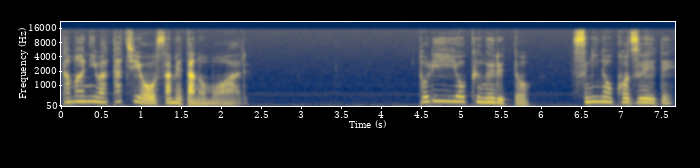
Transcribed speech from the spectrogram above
たまには太刀を収めたのもある。鳥居をくぐると杉の梢で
